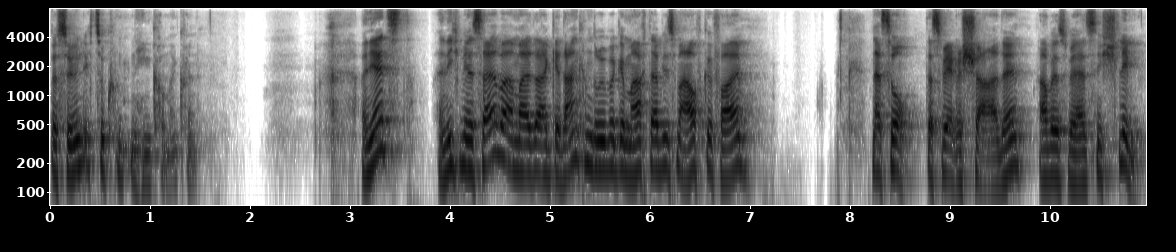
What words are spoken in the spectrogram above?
persönlich zu Kunden hinkommen können? Und jetzt, wenn ich mir selber einmal da Gedanken drüber gemacht habe, ist mir aufgefallen, na so, das wäre schade, aber es wäre jetzt nicht schlimm.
